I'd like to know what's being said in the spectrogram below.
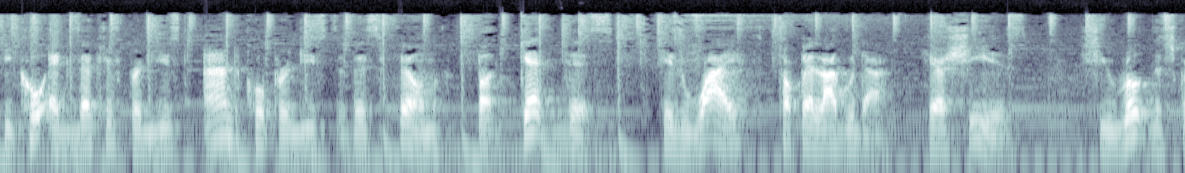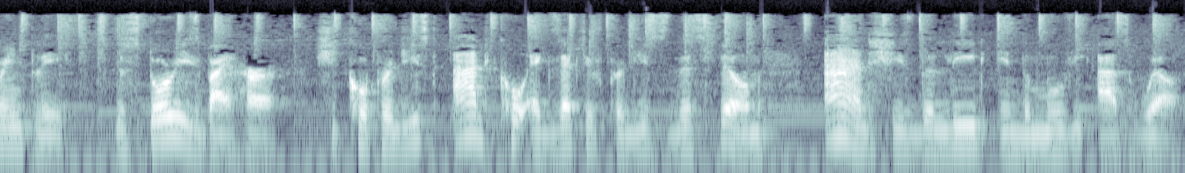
He co executive produced and co produced this film, but get this his wife, Tope Laguda, here she is. She wrote the screenplay, the story is by her. She co produced and co executive produced this film, and she's the lead in the movie as well.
